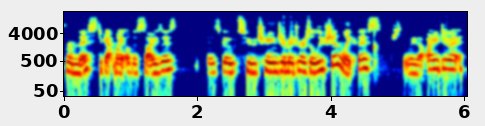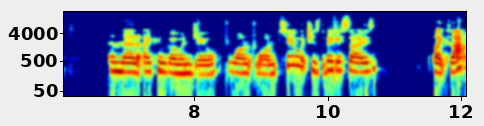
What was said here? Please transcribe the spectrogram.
from this to get my other sizes is go to change image resolution like this, just the way that I do it. And then I can go and do 112, which is the biggest size, like that.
